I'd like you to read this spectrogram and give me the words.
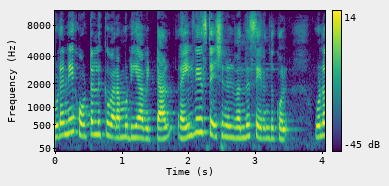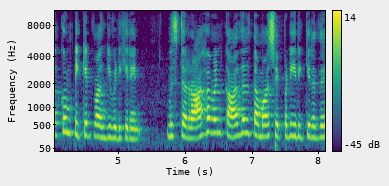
உடனே ஹோட்டலுக்கு வர முடியாவிட்டால் ரயில்வே ஸ்டேஷனில் வந்து சேர்ந்து கொள். உனக்கும் டிக்கெட் வாங்கி விடுகிறேன். மிஸ்டர் ராகவன் காதல் தமாஷ் எப்படி இருக்கிறது?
